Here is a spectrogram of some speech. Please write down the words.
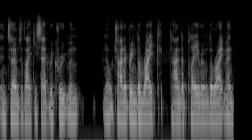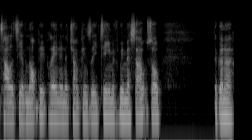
in terms of like you said, recruitment. You know, trying to bring the right kind of player and the right mentality of not be playing in a Champions League team if we miss out. So they're gonna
